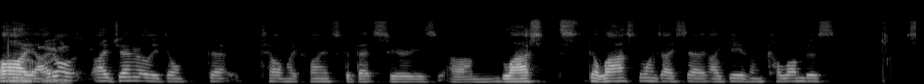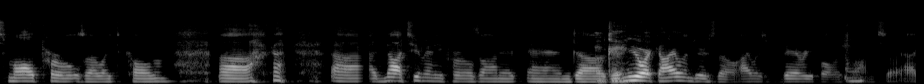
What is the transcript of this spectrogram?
Oh yeah, I don't. I generally don't bet. Tell my clients to bet series. Um, last the last ones I said I gave them Columbus small pearls. I like to call them. Uh, uh, not too many pearls on it, and uh, Okay. the New York Islanders though I was very bullish on, so I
